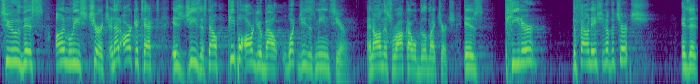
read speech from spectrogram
to this unleashed church, and that architect is Jesus. Now, people argue about what Jesus means here. And on this rock I will build my church. Is Peter the foundation of the church? Is it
